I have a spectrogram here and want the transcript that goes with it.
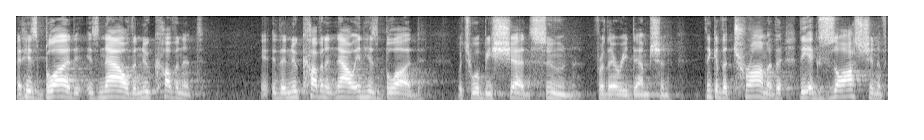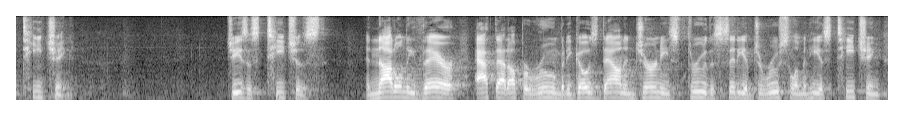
that his blood is now the new covenant, the new covenant now in his blood, which will be shed soon for their redemption. Think of the trauma, the, the exhaustion of teaching. Jesus teaches and not only there at that upper room, but he goes down and journeys through the city of Jerusalem and he is teaching,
